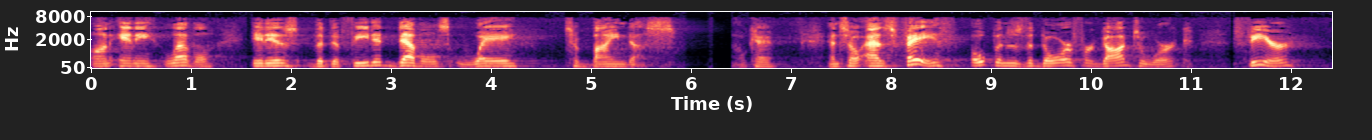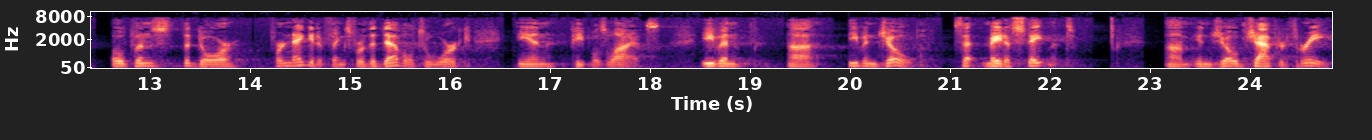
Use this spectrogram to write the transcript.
on any level. It is the defeated devil's way to bind us. Okay? And so as faith opens the door for God to work, fear opens the door for negative things, for the devil to work in people's lives. Even, uh, even Job set, made a statement um, in Job chapter 3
